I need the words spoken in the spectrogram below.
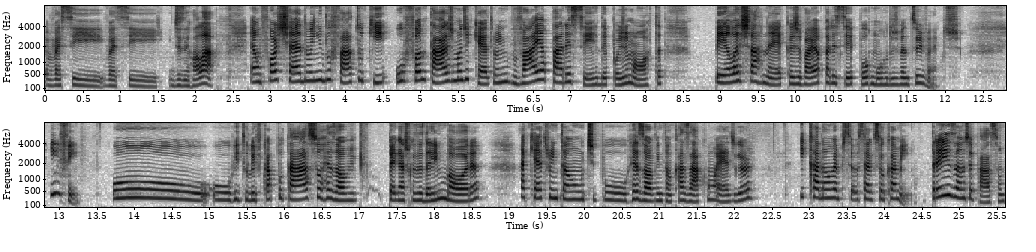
vai, se, vai se desenrolar? É um foreshadowing do fato que o fantasma de Catherine vai aparecer depois de morta pelas charnecas, vai aparecer por Morro dos Ventos Vivantes. Enfim, o, o Heathcliff fica putaço, resolve pegar as coisas dele embora. A Catherine, então, tipo, resolve então casar com o Edgar. E cada um vai segue o seu caminho. Três anos se passam.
